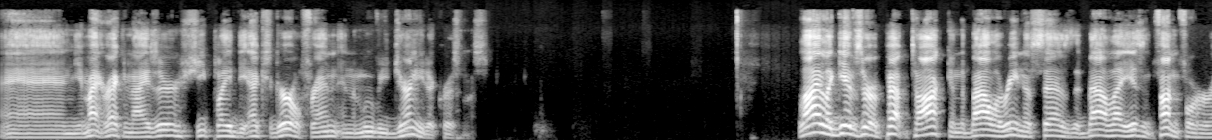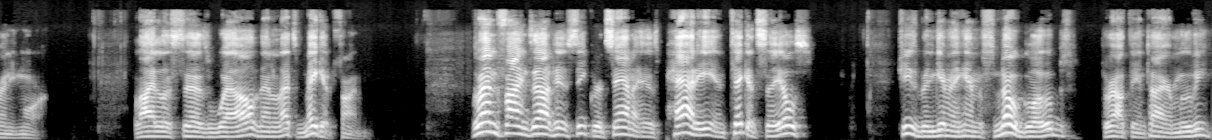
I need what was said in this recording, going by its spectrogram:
And you might recognize her. She played the ex girlfriend in the movie Journey to Christmas. Lila gives her a pep talk, and the ballerina says that ballet isn't fun for her anymore. Lila says, Well, then let's make it fun. Glenn finds out his secret Santa is Patty in ticket sales. She's been giving him snow globes throughout the entire movie.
